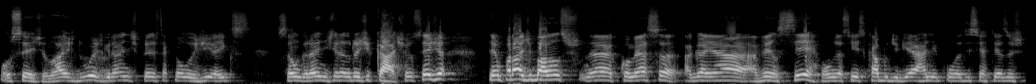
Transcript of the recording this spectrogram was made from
ou seja, mais duas grandes empresas de tecnologia aí que são grandes geradoras de caixa. Ou seja, temporada de balanços né, começa a ganhar, a vencer, vamos dizer assim, esse cabo de guerra ali com as incertezas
